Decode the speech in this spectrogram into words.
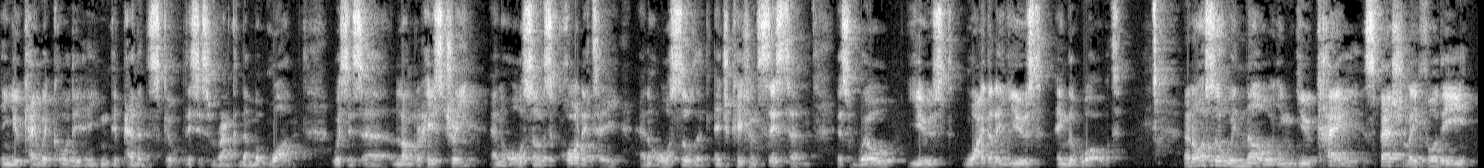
in UK, we call it independent school. This is ranked number one, which is a longer history and also its quality and also the education system is well used, widely used in the world. And also we know in UK, especially for the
